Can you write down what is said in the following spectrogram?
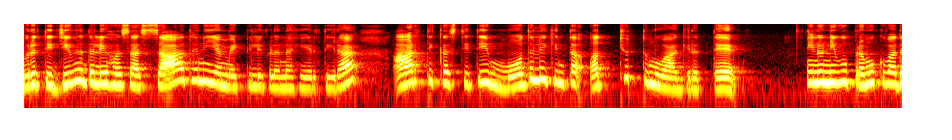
ವೃತ್ತಿ ಜೀವನದಲ್ಲಿ ಹೊಸ ಸಾಧನೆಯ ಮೆಟ್ಟಿಲುಗಳನ್ನು ಹೇರ್ತೀರಾ? ಆರ್ಥಿಕ ಸ್ಥಿತಿ ಮೊದಲಿಗಿಂತ ಅತ್ಯುತ್ತಮವಾಗಿರುತ್ತೆ. ಇನ್ನು ನೀವು ಪ್ರಮುಖವಾದ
